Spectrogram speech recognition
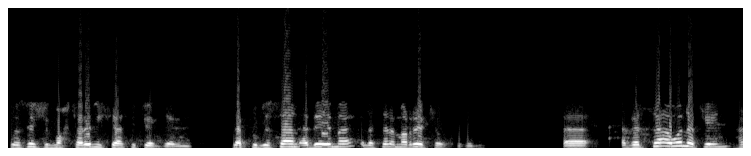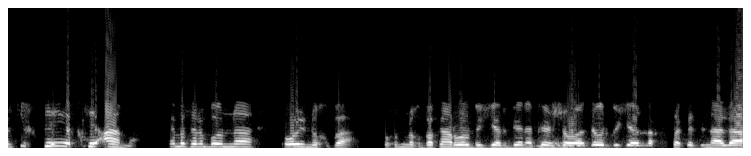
پرۆسێکی محتەرەمی سیاسی پێکدێنن لە کوردستان ئەبێ ئێمە لەسەر ئەمە ڕێککەوت ئەگەر تا ئەوە نەکەین هەرچی قسەیە قسەی عامە ئێ مەسەرم بۆ منە ڕۆڵی نخبە وخب نخبەکان ڕۆڵ بژێر بێنە پێشەوە دەور بژێر لە قسەکردنا لە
